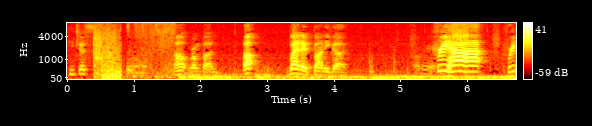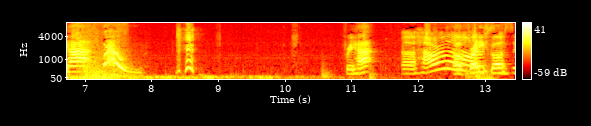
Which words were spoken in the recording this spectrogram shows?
He just. Oh, wrong button. Oh, where did Bunny go? Over here. Free hat! Free hat! Woo! Free hat? uh, how are, the Oh, hell Freddy's are we gone. supposed to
